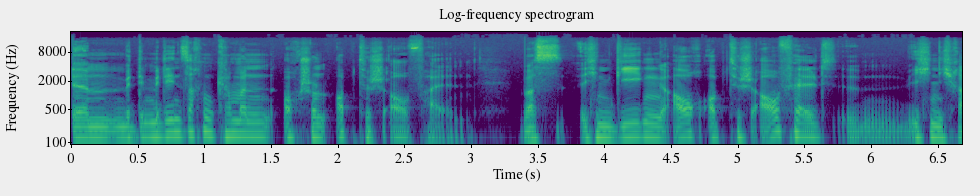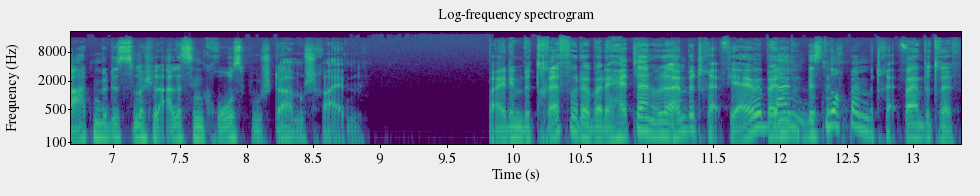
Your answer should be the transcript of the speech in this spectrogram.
ähm, mit, mit den Sachen kann man auch schon optisch auffallen. Was hingegen auch optisch auffällt, äh, ich nicht raten würde, ist zum Beispiel alles in Großbuchstaben schreiben. Bei dem Betreff oder bei der Headline? Oder? Beim Betreff, ja, wir bleiben beim, bis noch beim Betreff. Beim Betreff.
